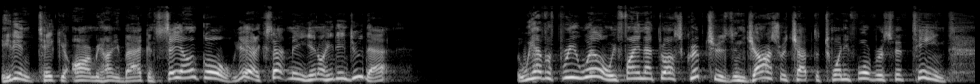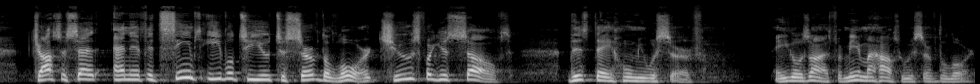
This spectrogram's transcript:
He didn't take your arm behind your back and say, Uncle, yeah, accept me. You know, He didn't do that. We have a free will. We find that throughout scriptures in Joshua chapter 24, verse 15. Joshua said, And if it seems evil to you to serve the Lord, choose for yourselves this day whom you will serve. And he goes on, For me and my house, we will serve the Lord.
